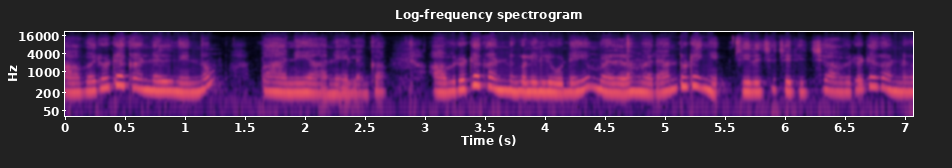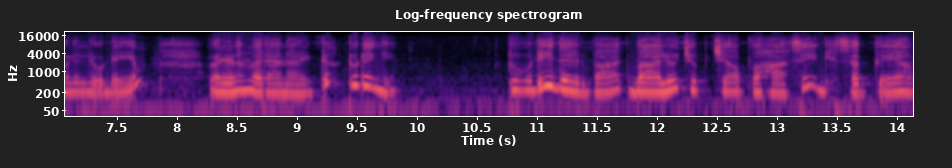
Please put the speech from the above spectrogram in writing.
അവരുടെ കണ്ണിൽ നിന്നും പാനിയാനേലക അവരുടെ കണ്ണുകളിലൂടെയും വെള്ളം വരാൻ തുടങ്ങി. ചിരിച്ച് ചിരിച്ച് അവരുടെ കണ്ണുകളിലൂടെയും വെള്ളം വരാനായിട്ട് തുടങ്ങി. തോടി ദേർ ബാദ് ബാലു ചുപ്ചാപ്പ് വഹാസെ ഘിസക്കയ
